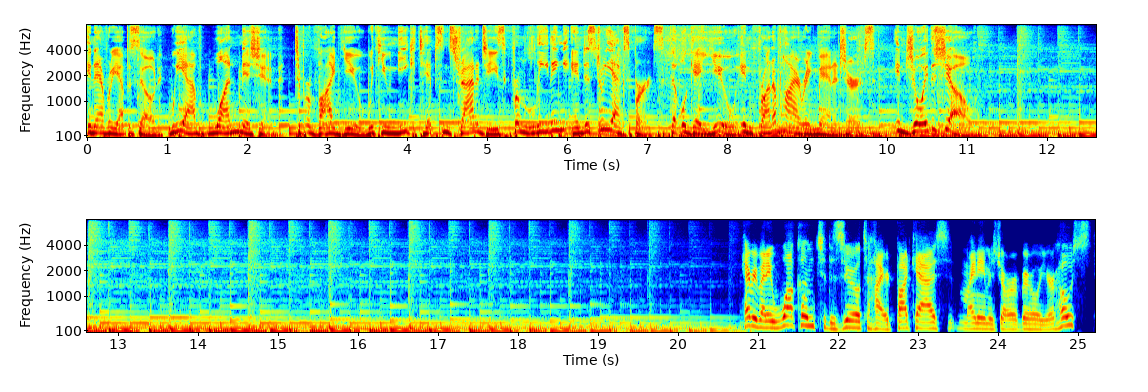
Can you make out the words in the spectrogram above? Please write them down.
In every episode, we have one mission to provide you with unique tips and strategies from leading industry experts that will get you in front of hiring managers. Enjoy the show. Everybody, welcome to the Zero to Hired podcast. My name is Joe Ribeiro, your host,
